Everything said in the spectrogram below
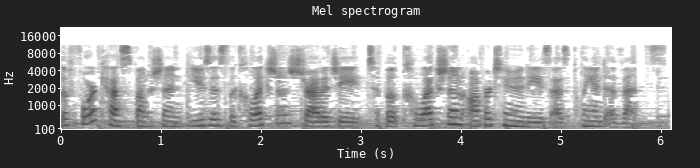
The forecast function uses the collection strategy to book collection opportunities as planned events.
